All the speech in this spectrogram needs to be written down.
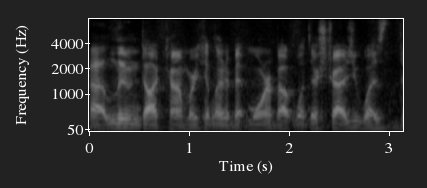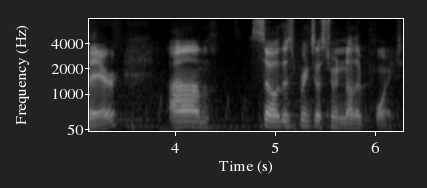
uh, loon.com where you can learn a bit more about what their strategy was there. Um, so this brings us to another point.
